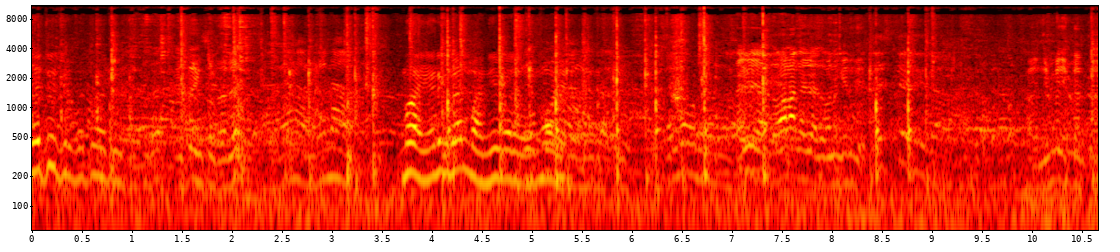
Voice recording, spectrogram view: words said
எடுத்து பத்து சொல்றது? அம்மா எனக்கு வேணுமா நீ வேற ரொம்ப நிம்மதி கருத்து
